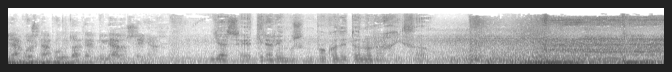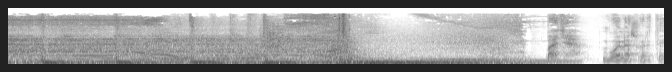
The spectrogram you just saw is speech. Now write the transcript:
La puesta a punto ha terminado, señor. Ya sé, tiraremos un poco de tono rojizo. Vaya. Buena suerte.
